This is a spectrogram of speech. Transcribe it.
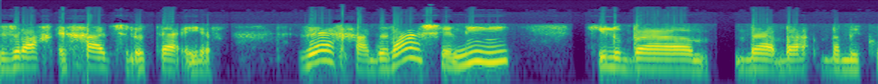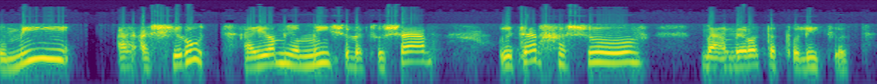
אזרח אחד של אותה עיר. זה אחד. דבר השני, כאילו ב, ב, ב, במקומי, השירות היומיומי של התושב הוא יותר חשוב מהאמירות הפוליטיות.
